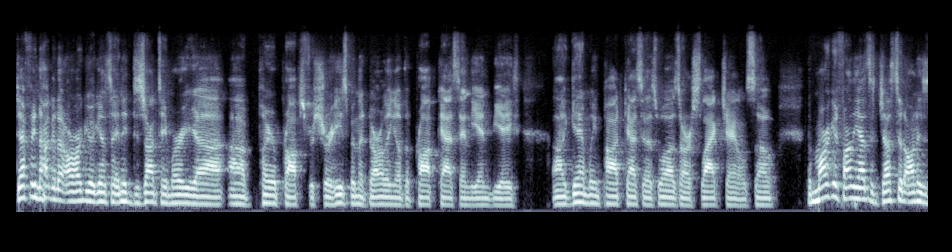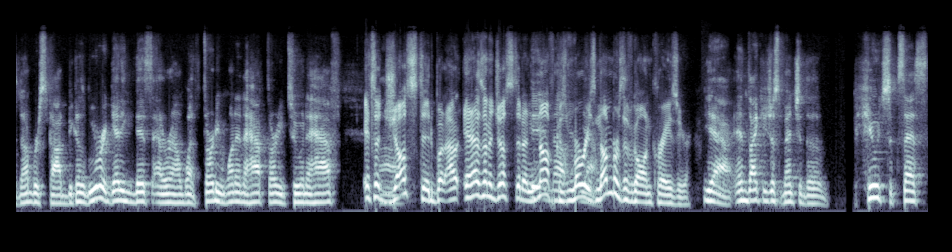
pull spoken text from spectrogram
Definitely not going to argue against any DeJounte Murray uh, uh, player props for sure. He's been the darling of the Propcast and the NBA uh, gambling podcast as well as our Slack channel. So the market finally has adjusted on his numbers, Scott, because we were getting this at around what 31 and a half, 32 and a half. It's adjusted, uh, but it hasn't adjusted enough because Murray's yeah. numbers have gone crazier. Yeah. And like you just mentioned, the huge success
